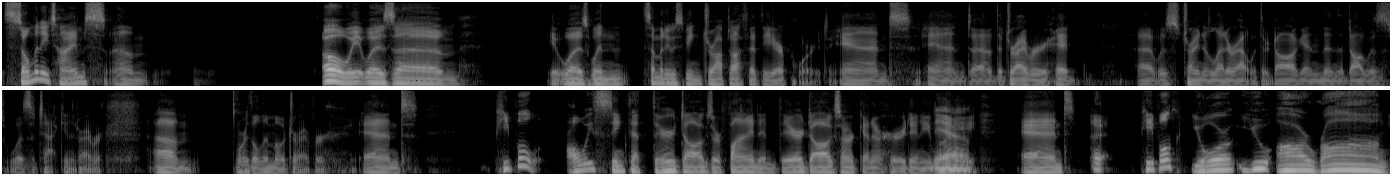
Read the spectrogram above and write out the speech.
so many times. Um, oh, it was um, it was when somebody was being dropped off at the airport, and and uh, the driver had uh, was trying to let her out with her dog, and then the dog was was attacking the driver, um, or the limo driver, and people always think that their dogs are fine and their dogs aren't going to hurt anybody, and. Uh, People, you're you are wrong.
